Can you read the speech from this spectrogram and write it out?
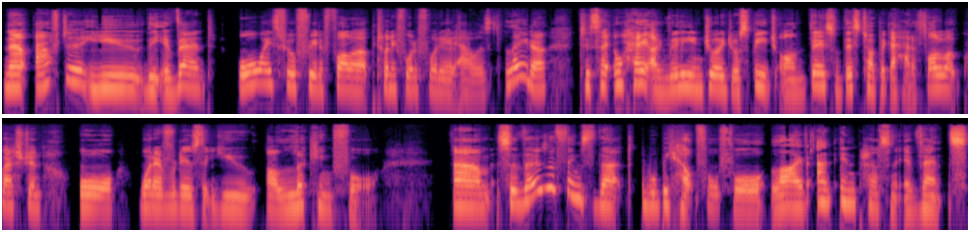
Now, after you, the event, always feel free to follow up 24 to 48 hours later to say, Oh, hey, I really enjoyed your speech on this or this topic. I had a follow up question or whatever it is that you are looking for. Um, so those are things that will be helpful for live and in-person events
